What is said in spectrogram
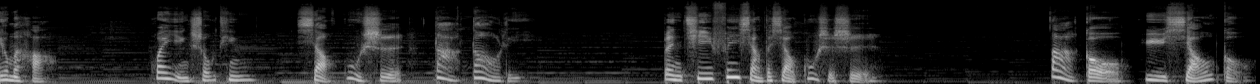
友们好，欢迎收听《小故事大道理》。本期分享的小故事是《大狗与小狗》。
